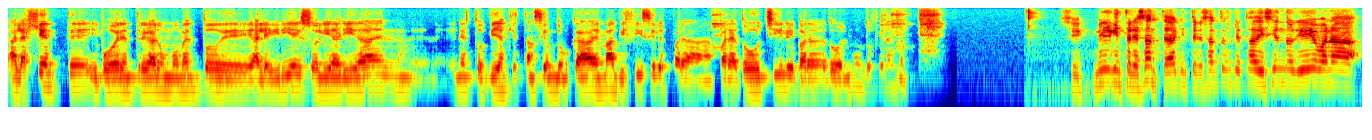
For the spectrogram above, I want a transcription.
a la gente y poder entregar un momento de alegría y solidaridad en, en estos días que están siendo cada vez más difíciles para, para todo Chile y para todo el mundo finalmente. Sí, mire qué interesante, ¿eh? qué interesante eso que está diciendo que van a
